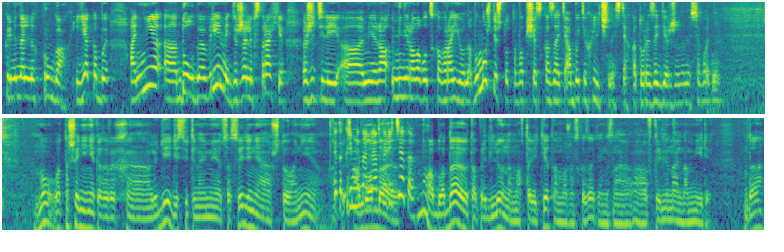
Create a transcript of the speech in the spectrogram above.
в криминальных кругах. И якобы они э, долгое время держали в страхе жителей э, Минера- Минераловодского района. Вы можете что-то вообще сказать об этих личностях, которые задержаны на сегодня? Ну, в отношении некоторых э, людей действительно имеются сведения, что они Это криминальные обладают, авторитеты? Ну, обладают определенным авторитетом, можно сказать, я не знаю, э, в криминальном мире. Да?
